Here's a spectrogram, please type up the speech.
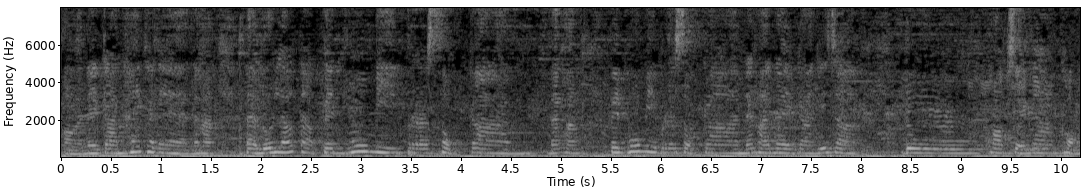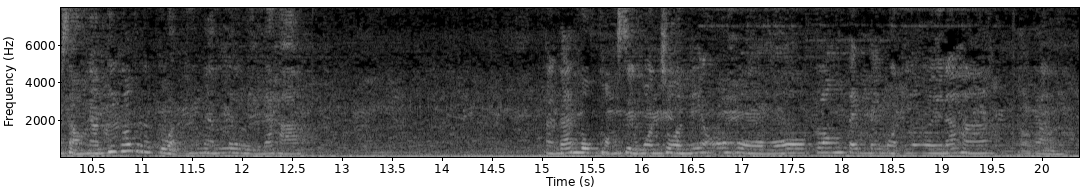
เอ่อในการให้คะแนนนะคะแต่ล้วนแล้วแต่เป็นผู้มีประสบการณ์นะคะเป็นผู้มีประสบการณ์นะคะในการที่จะดูความสวยงามของสาวงามที่เข้าประกวดทั้งนั้นเลยนะคะทางด้านมุมของสื่อมวลชนนี่โอ้โห กล้องเต็มไปหมดเลยนะคะครับค่ะ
